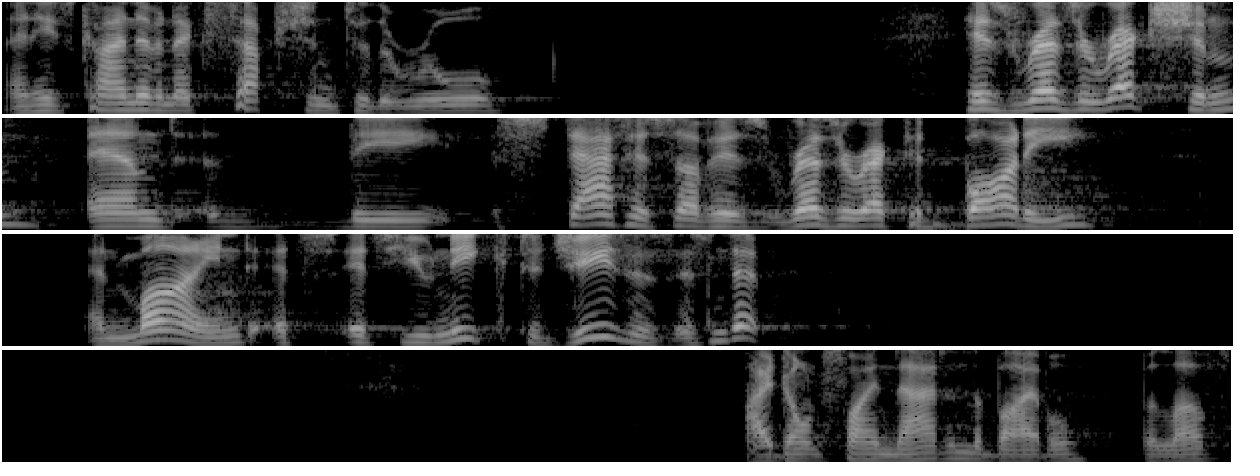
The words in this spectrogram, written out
And he's kind of an exception to the rule. His resurrection and the status of his resurrected body and mind, it's, it's unique to Jesus, isn't it? I don't find that in the Bible, beloved.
